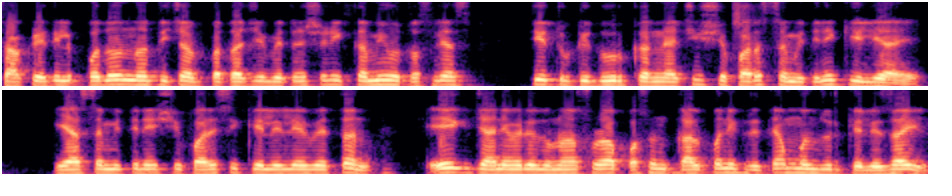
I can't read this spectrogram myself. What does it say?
साखळीतील पदोन्नतीच्या पदाची वेतनश्रेणी कमी होत असल्यास ती त्रुटी दूर करण्याची शिफारस समितीने केली आहे. या समितीने शिफारसी केलेले वेतन एक जानेवारी दोन हजार सोळा पासून काल्पनिकरित्या मंजूर केले जाईल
